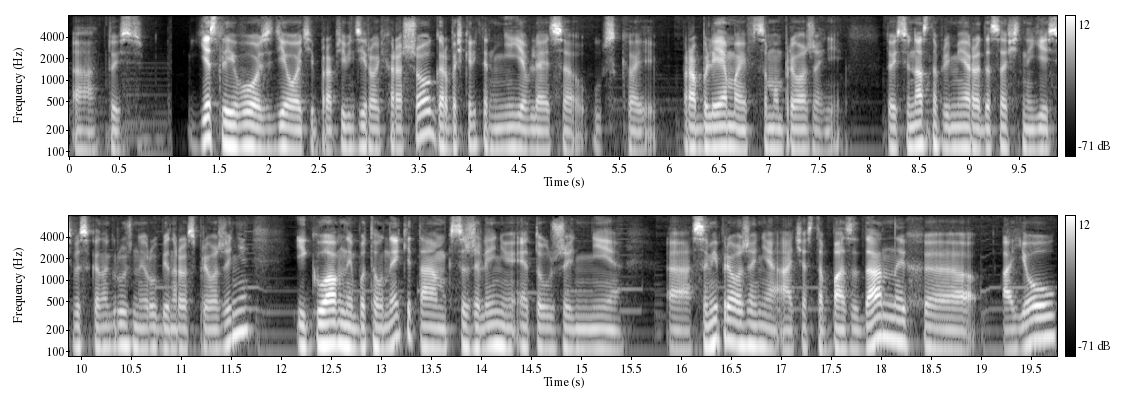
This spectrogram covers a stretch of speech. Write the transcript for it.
А, то есть если его сделать и прооптимизировать хорошо, Garbage Collector не является узкой проблемой в самом приложении. То есть у нас, например, достаточно есть высоконагруженные Ruby on Rails приложения, и главные ботлнеки там, к сожалению, это уже не э, сами приложения, а часто базы данных, э, I.O.,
